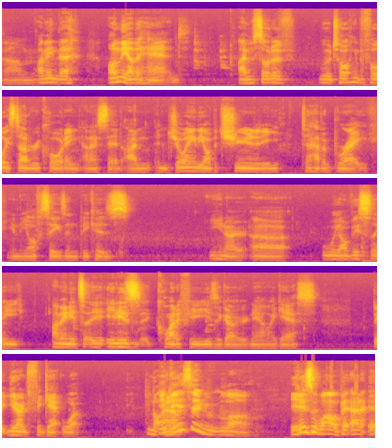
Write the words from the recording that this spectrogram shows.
Um, I mean, the on the other hand, I'm sort of. We were talking before we started recording, and I said I'm enjoying the opportunity to have a break in the off season because, you know, uh, we obviously. I mean, it's it is quite a few years ago now, I guess, but you don't forget what. Not, it is a well, It is a while, but uh, uh,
